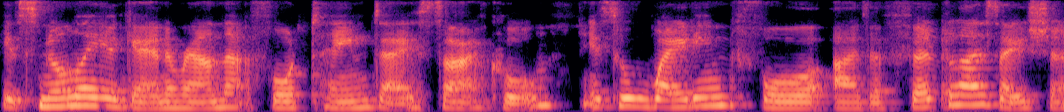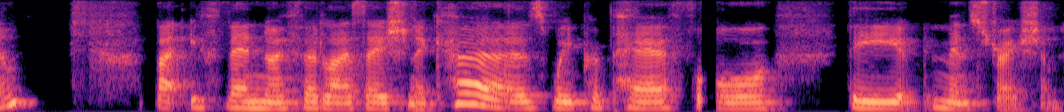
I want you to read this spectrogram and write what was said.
it's normally again around that 14 day cycle. It's waiting for either fertilization, but if then no fertilization occurs, we prepare for the menstruation.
